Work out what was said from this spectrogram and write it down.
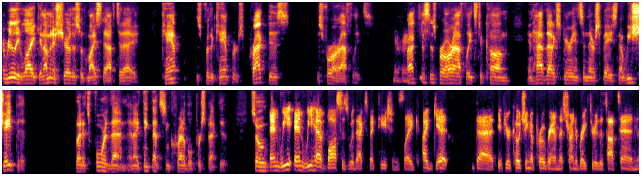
I really like, and I'm going to share this with my staff today. Camp is for the campers. Practice is for our athletes. Mm-hmm. Practice is for our athletes to come and have that experience in their space. Now we shape it, but it's for them, and I think that's incredible perspective. So and we and we have bosses with expectations. Like I get that if you're coaching a program that's trying to break through the top 10,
